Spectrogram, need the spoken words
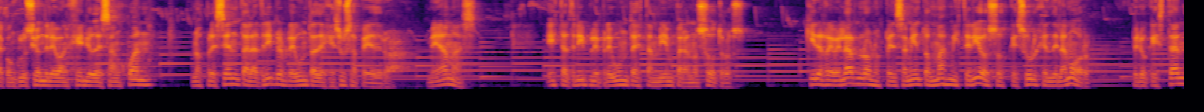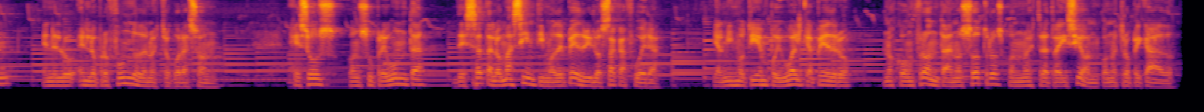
La conclusión del Evangelio de San Juan nos presenta la triple pregunta de Jesús a Pedro. ¿Me amas? Esta triple pregunta es también para nosotros. Quiere revelarnos los pensamientos más misteriosos que surgen del amor, pero que están en, lo profundo de nuestro corazón. Jesús, con su pregunta, desata lo más íntimo de Pedro y lo saca fuera. Y al mismo tiempo, igual que a Pedro, nos confronta a nosotros con nuestra traición, con nuestro pecado.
